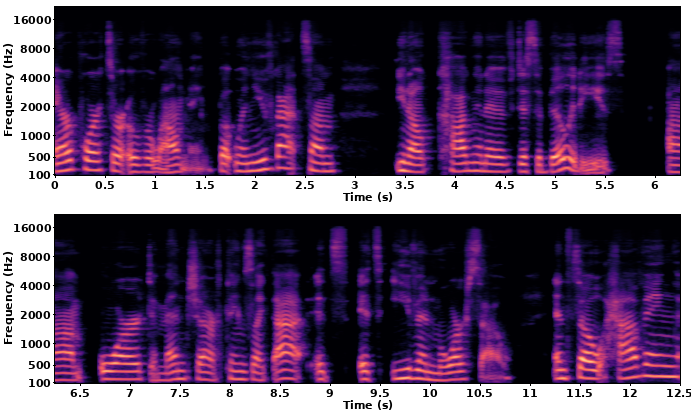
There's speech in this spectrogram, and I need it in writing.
airports are overwhelming. But when you've got some you know, cognitive disabilities um, or dementia or things like that, it's it's even more so. And so having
